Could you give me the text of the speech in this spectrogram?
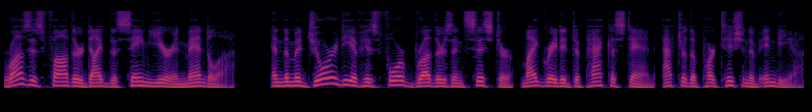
Raza's father died the same year in Mandla. And the majority of his four brothers and sister, migrated to Pakistan, after the partition of India.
